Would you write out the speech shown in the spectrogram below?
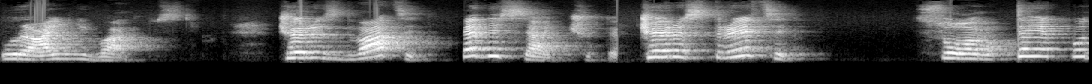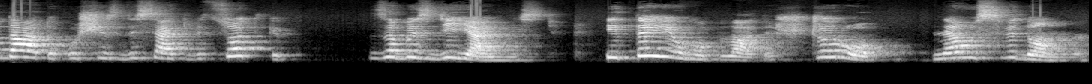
у реальній вартості. Через 20 54. Через 30 40. Це як податок у 60% за бездіяльність. І ти його платиш щороку неусвідомлено.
